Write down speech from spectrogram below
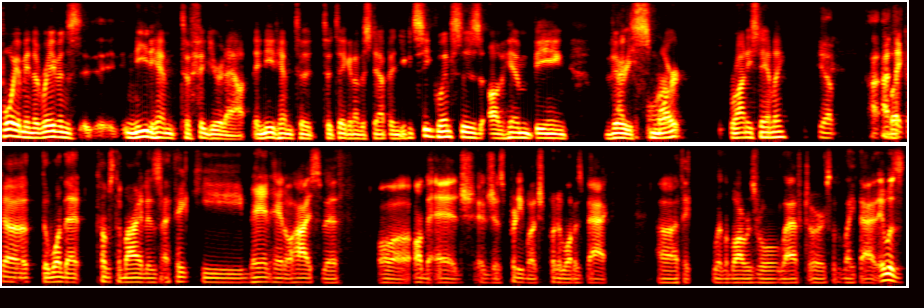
Boy, I mean, the Ravens uh, need him to figure it out. They need him to to take another step, and you can see glimpses of him being very smart. Ronnie Stanley. Yep. I, I but, think uh, the one that comes to mind is I think he manhandled Highsmith uh, on the edge and just pretty much put him on his back. Uh, I think when Lamar was rolling left or something like that. It was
